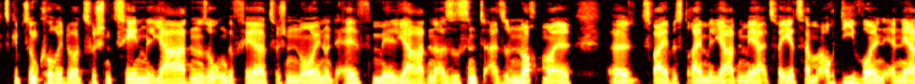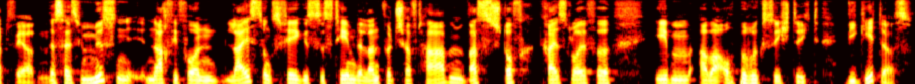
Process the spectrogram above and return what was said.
es gibt so einen Korridor zwischen 10 Milliarden so ungefähr zwischen neun und elf Milliarden. Also es sind also nochmal äh, zwei bis drei Milliarden mehr, als wir jetzt haben. Auch die wollen ernährt werden. Das heißt, wir müssen nach wie vor ein leistungsfähiges System der Landwirtschaft haben, was Stoffkreisläufe eben aber auch berücksichtigt. Wie geht das?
